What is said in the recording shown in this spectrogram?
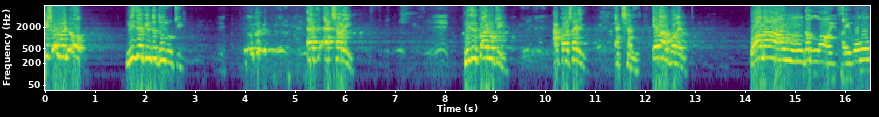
বিষয় হইল নিজের কিন্তু দুই রুটি। এক শাড়ি। নিজের কয় রুটি? আর কয় শাড়ি? এক শাড়ি। এবার বলেন ওয়ামা ইনদাল্লাহি খায়রুন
